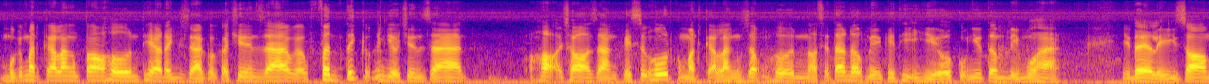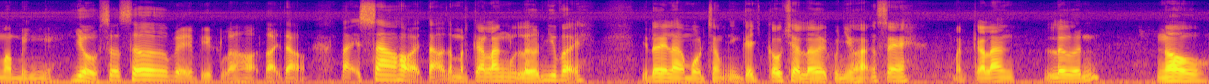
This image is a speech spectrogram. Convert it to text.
Một cái mặt ca lăng to hơn theo đánh giá của các chuyên gia, và các phân tích của các nhiều chuyên gia, họ cho rằng cái sức hút của mặt ca lăng rộng hơn nó sẽ tác động đến cái thị hiếu cũng như tâm lý mua hàng. Thì đây là lý do mà mình hiểu sơ sơ về việc là họ tại tạo, tại sao họ lại tạo ra mặt ca lăng lớn như vậy. Thì đây là một trong những cái câu trả lời của nhiều hãng xe. Mặt ca lăng lớn, ngầu,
